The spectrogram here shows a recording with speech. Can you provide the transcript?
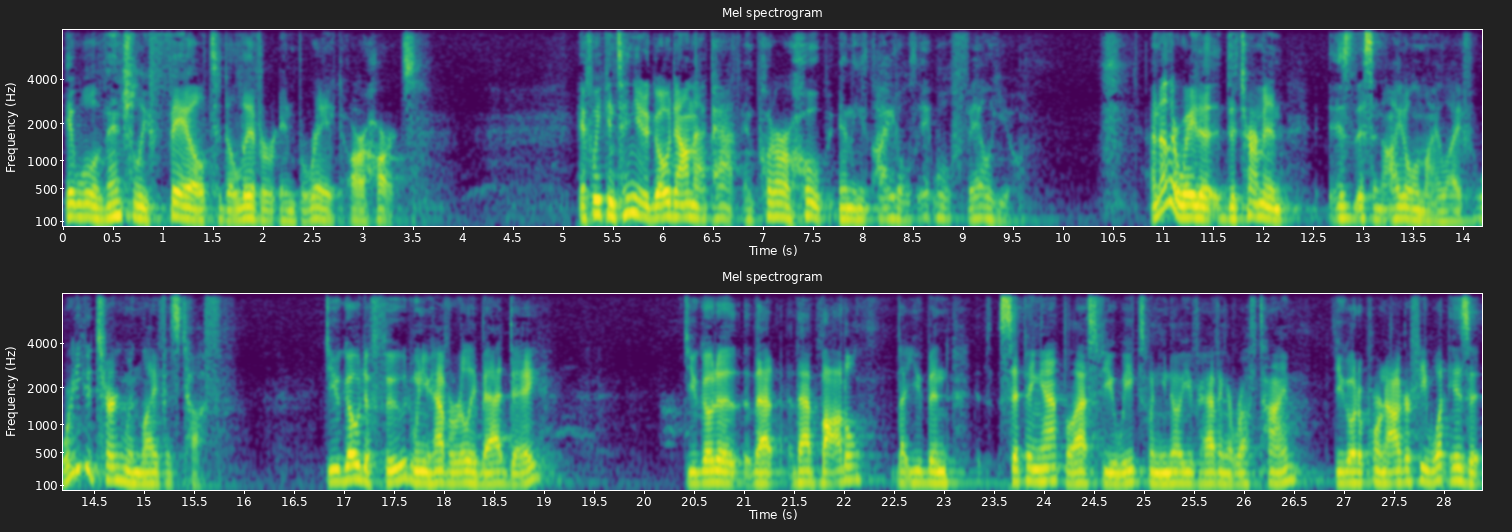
it will eventually fail to deliver and break our hearts. If we continue to go down that path and put our hope in these idols, it will fail you. Another way to determine is this an idol in my life? Where do you turn when life is tough? Do you go to food when you have a really bad day? Do you go to that, that bottle that you've been sipping at the last few weeks when you know you're having a rough time? Do you go to pornography? What is it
